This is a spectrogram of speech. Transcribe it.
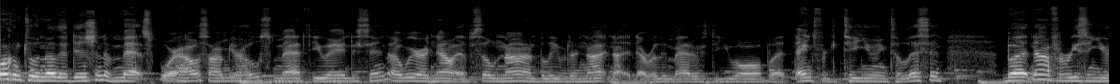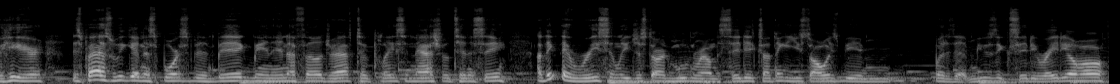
Welcome to another edition of Matt Sporthouse. I'm your host, Matthew Anderson. Uh, we are now episode 9, believe it or not. Not that, really matters to you all, but thanks for continuing to listen. But now, for reason you're here, this past weekend in sports has been big, being the NFL draft took place in Nashville, Tennessee. I think they recently just started moving around the city because I think it used to always be in, what is that, Music City Radio Hall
